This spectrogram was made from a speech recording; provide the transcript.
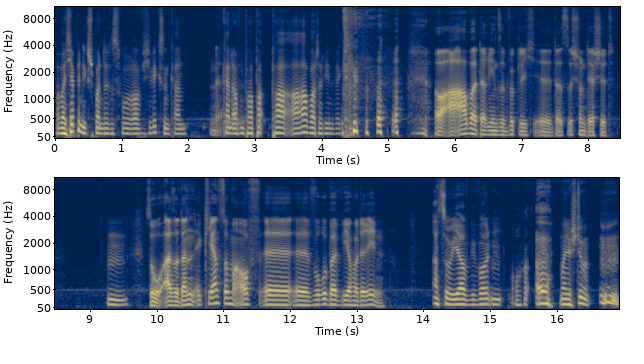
Aber ich habe ja nichts Spannenderes, worauf ich wechseln kann. Kann auf ein paar, paar, AA-Batterien wechseln. Aber AA-Batterien sind wirklich, äh, das ist schon der Shit. hm. So, also dann klär uns doch mal auf, äh, äh, worüber wir heute reden. Achso, ja, wir wollten. Oh Gott, äh, meine Stimme.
